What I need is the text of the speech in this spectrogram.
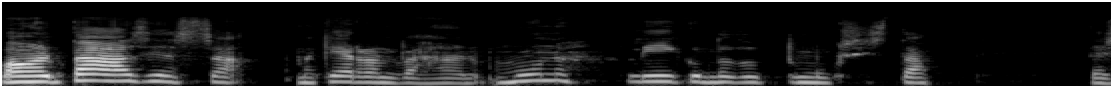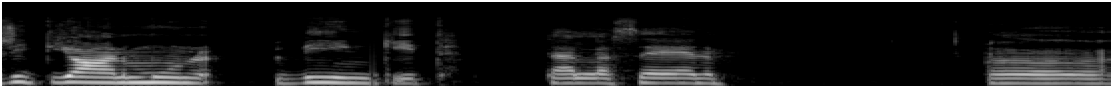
vaan pääasiassa mä kerron vähän mun liikuntatottumuksista ja sit jaan mun vinkit tällaiseen, öö,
